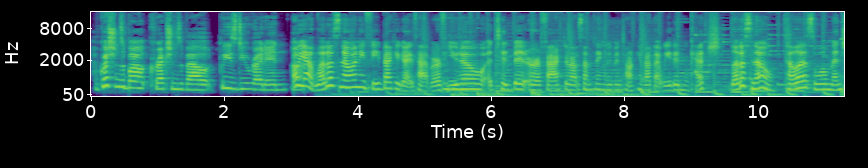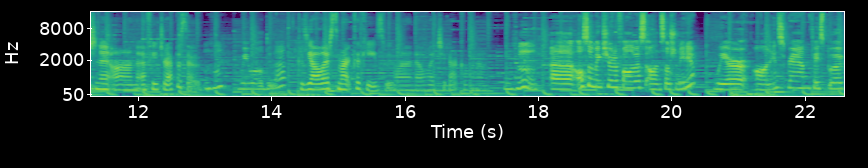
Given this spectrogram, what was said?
have questions about, corrections about, please do write in. Oh Uh, yeah, let us know any feedback you guys have, or if you Mhm. know a tidbit or a fact about something we've been talking about that we didn't catch. Let us know. Tell us. We'll mention it on a future episode. mhm, we will do that. Because y'all are smart cookies. We want to know what you got going on. Mm-hmm. Uh, also, make sure to follow us on social media. We are on Instagram, Facebook,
